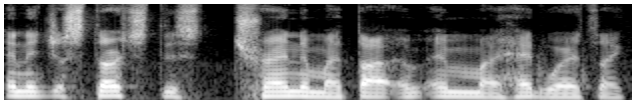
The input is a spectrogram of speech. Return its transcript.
and it just starts this trend in my thought in my head where it's like,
